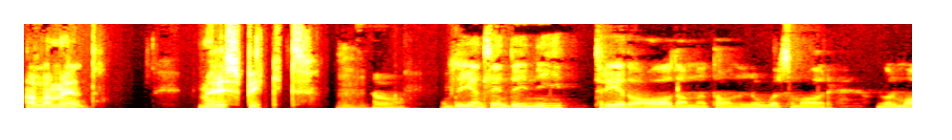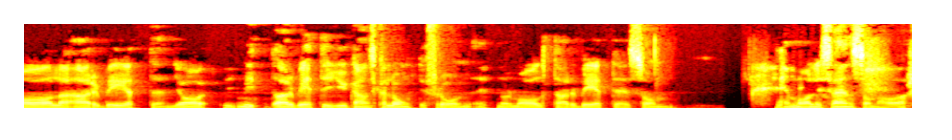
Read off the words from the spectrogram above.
alla med, med respekt. Mm. Ja, och det är egentligen det är ni tre då, Adam, Nathaniel och Noel som har normala arbeten. Jag, mitt arbete är ju ganska långt ifrån ett normalt arbete som en vanlig Svensson har.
